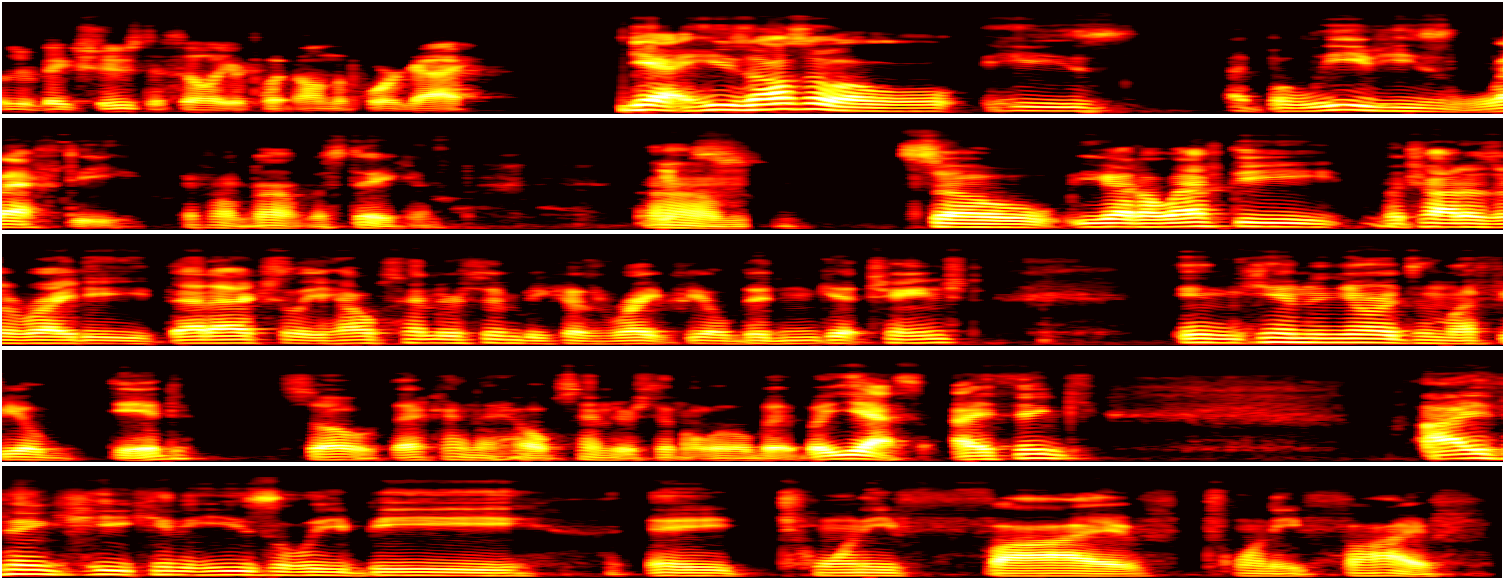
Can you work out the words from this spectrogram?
Those are big shoes to fill. You're putting on the poor guy. Yeah, he's also a he's I believe he's lefty, if I'm not mistaken. Yes. Um, so you got a lefty, Machado's a righty. That actually helps Henderson because right field didn't get changed in Camden Yards and left field did. So that kind of helps Henderson a little bit. But yes, I think I think he can easily be a 25 25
